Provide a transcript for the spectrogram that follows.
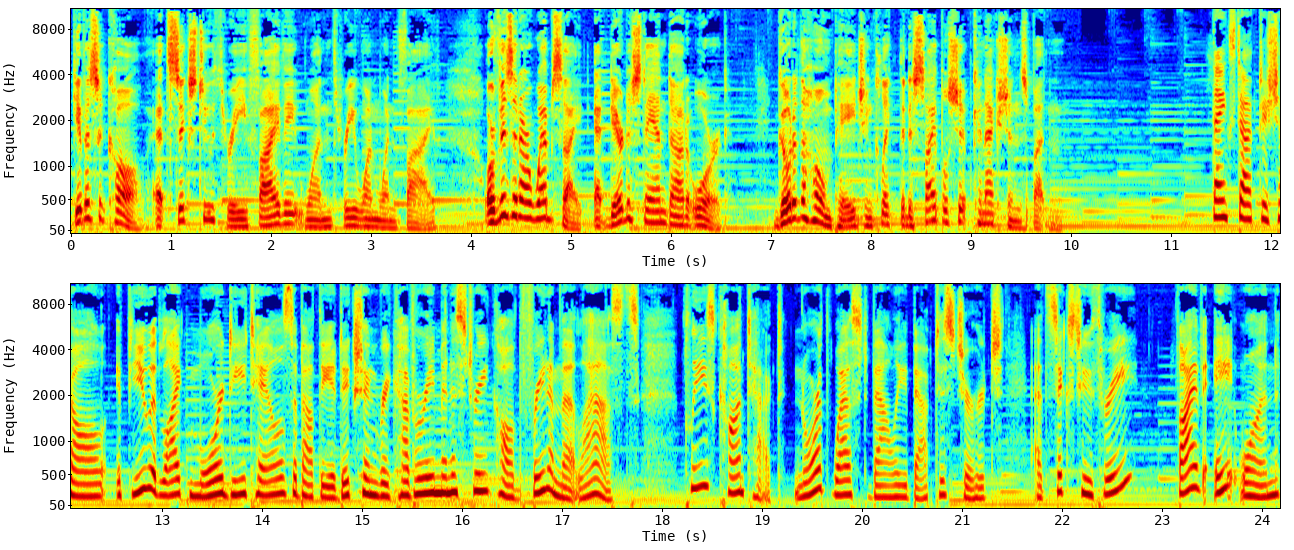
give us a call at 623 581 3115 or visit our website at daretostand.org. Go to the homepage and click the Discipleship Connections button. Thanks, Dr. Schaal. If you would like more details about the addiction recovery ministry called Freedom That Lasts, please contact Northwest Valley Baptist Church at 623 581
